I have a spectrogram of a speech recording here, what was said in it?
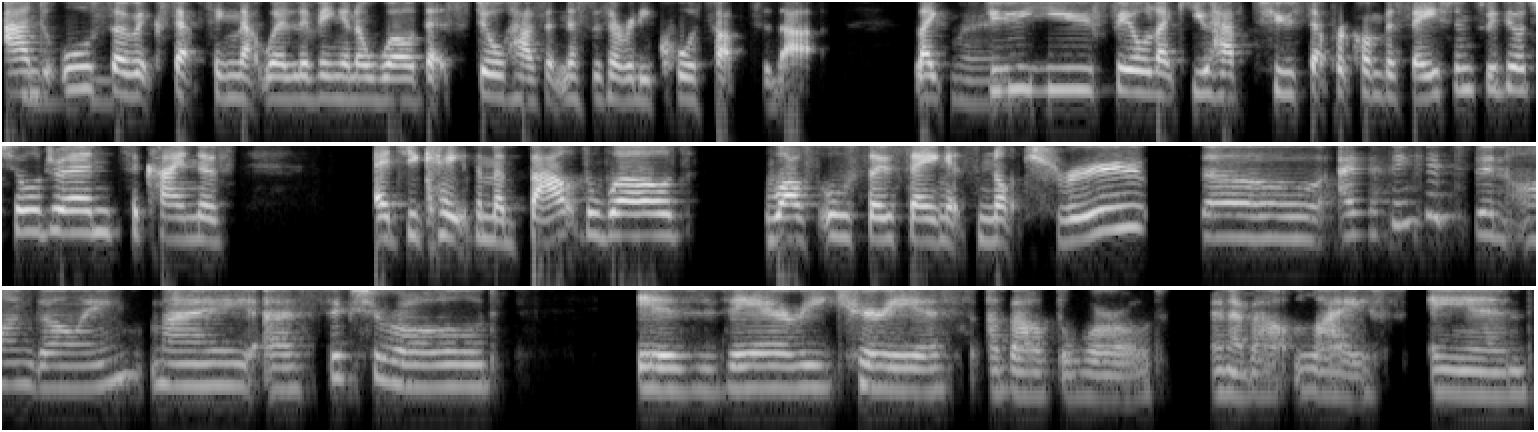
and mm-hmm. also accepting that we're living in a world that still hasn't necessarily caught up to that like, right. do you feel like you have two separate conversations with your children to kind of educate them about the world whilst also saying it's not true? So I think it's been ongoing. My uh, six year old is very curious about the world and about life. And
